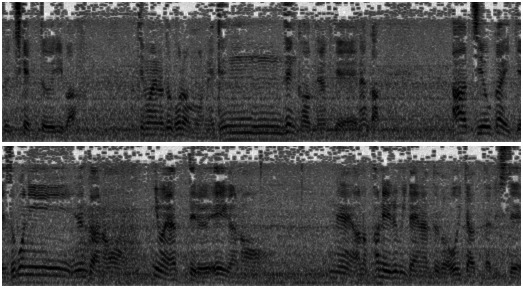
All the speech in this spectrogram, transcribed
符チケット売り場手前のところもね全然変わってなくてなんかアーチを描いてそこになんかあの今やってる映画のね、あのパネルみたいなのとか置いてあったりして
